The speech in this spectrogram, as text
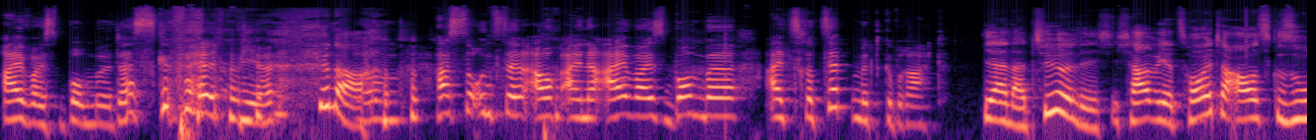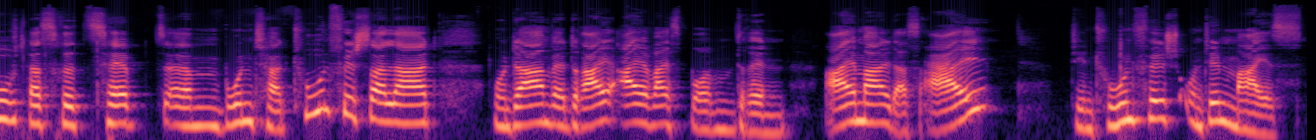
Eiweißbombe, das gefällt mir. genau. Ähm, hast du uns denn auch eine Eiweißbombe als Rezept mitgebracht? Ja, natürlich. Ich habe jetzt heute ausgesucht das Rezept ähm, bunter Thunfischsalat und da haben wir drei Eiweißbomben drin. Einmal das Ei, den Thunfisch und den Mais.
